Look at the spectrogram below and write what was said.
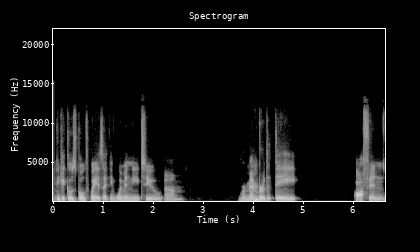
I think it goes both ways. I think women need to um, remember that they often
